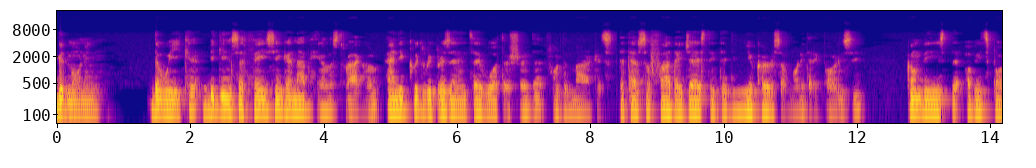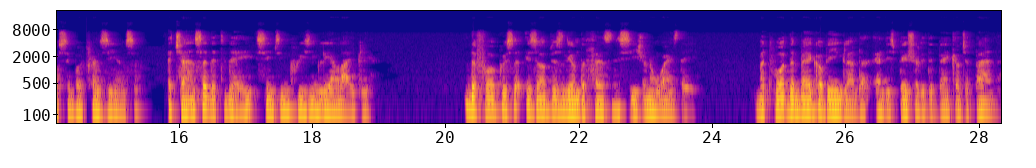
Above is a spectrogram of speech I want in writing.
Good morning. The week begins facing an uphill struggle, and it could represent a watershed for the markets that have so far digested the new course of monetary policy, convinced of its possible transience, a chance that today seems increasingly unlikely. The focus is obviously on the Fed's decision on Wednesday, but what the Bank of England and especially the Bank of Japan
